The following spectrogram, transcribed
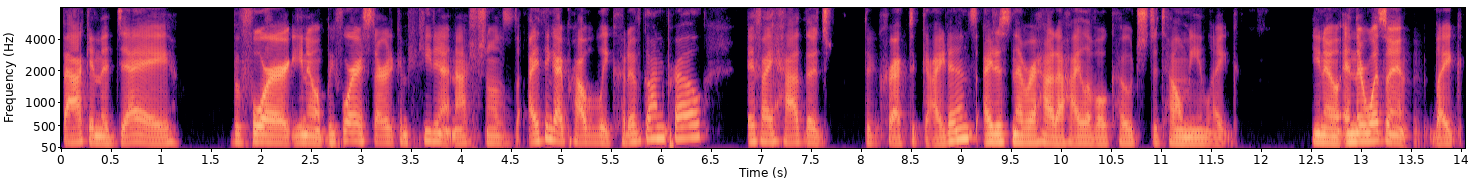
back in the day before, you know, before I started competing at nationals, I think I probably could have gone pro if I had the the correct guidance. I just never had a high level coach to tell me like, you know, and there wasn't like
